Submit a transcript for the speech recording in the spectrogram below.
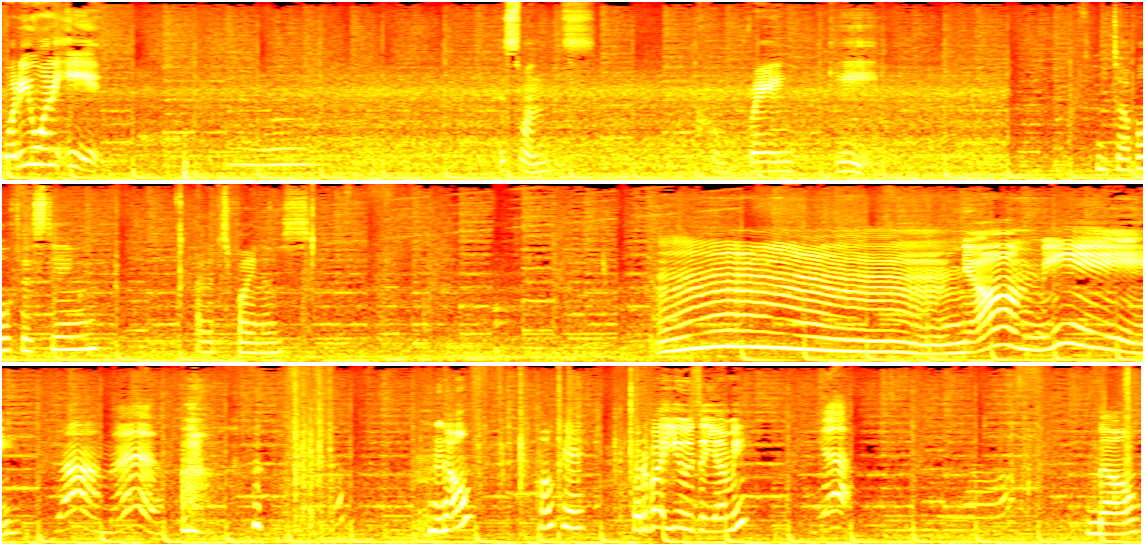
what do you want to eat? Mm. This one's cranky. Double fisting at its finest. Mmm, yummy. Yum. No? Okay. What about you? Is it yummy? Yeah. No.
